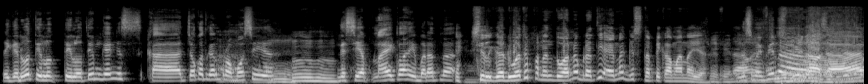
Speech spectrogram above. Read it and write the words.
Liga 2 tilu tilu tim kan geus kacokot kan promosi ya. Hmm. Hmm. Geus siap naik lah ibaratnya. Si Liga 2 teh penentuannya berarti enak geus nepi ka mana ya? Semifinal. Geus semifinal, Semifinal, kan?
